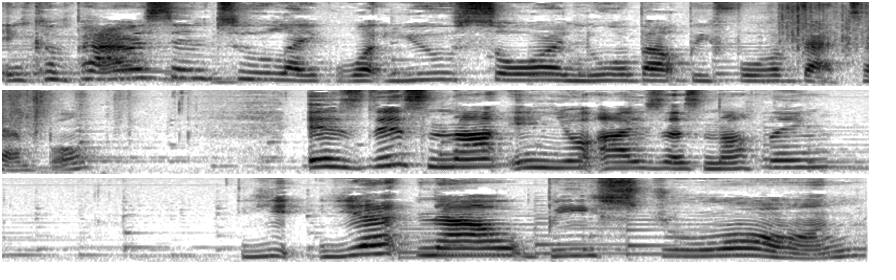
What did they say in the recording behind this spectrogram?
in comparison to like what you saw and knew about before of that temple, is this not in your eyes as nothing? yet now be strong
